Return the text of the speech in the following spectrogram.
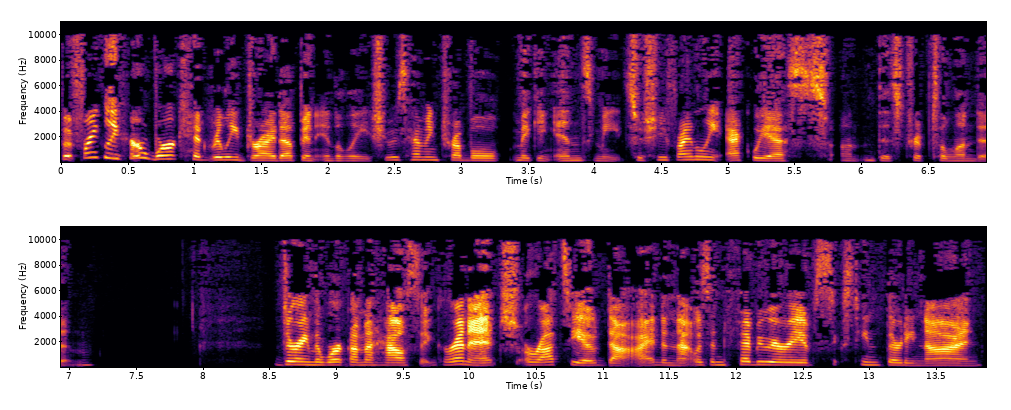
but frankly, her work had really dried up in Italy. She was having trouble making ends meet, so she finally acquiesced on this trip to London. During the work on the house at Greenwich, Orazio died, and that was in February of 1639.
